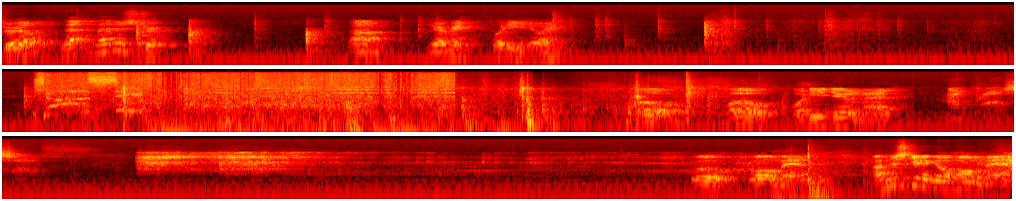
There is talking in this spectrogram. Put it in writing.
Really? That that is true. Um, Jeremy, what are you doing? Whoa, whoa, what are you doing, man? My precious. Whoa, whoa, man. I'm just gonna go home, man.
